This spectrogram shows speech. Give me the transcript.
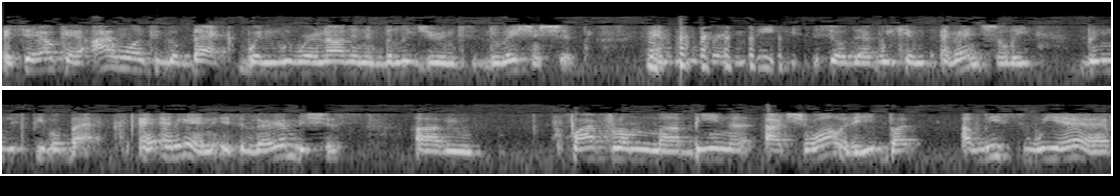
and say, okay, I want to go back when we were not in a belligerent relationship and bring these so that we can eventually bring these people back. And, and again, it's a very ambitious, um, far from uh, being actuality, but at least we have,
